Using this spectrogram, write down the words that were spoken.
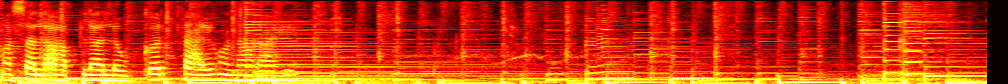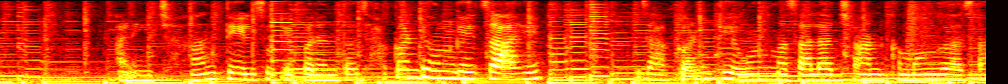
मसाला आपला लवकर फ्राय होणार आहे. आणि छान तेल सुटेपर्यंत झाकण ठेवून घ्यायचं आहे. झाकण ठेवून मसाला छान खमंग असा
